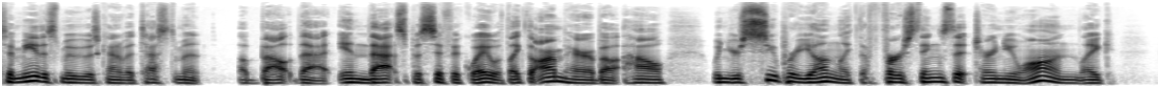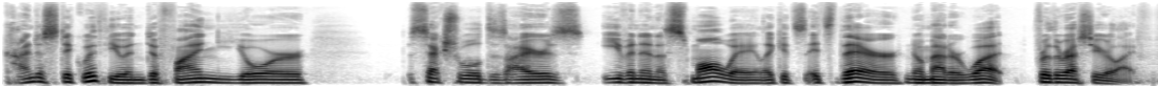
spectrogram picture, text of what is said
to me, this movie was kind of a testament about that in that specific way with like the arm hair about how when you're super young, like the first things that turn you on, like kind of stick with you and define your sexual desires even in a small way. Like it's it's there no matter what for the rest of your life.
